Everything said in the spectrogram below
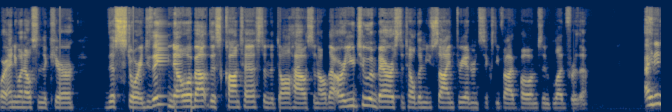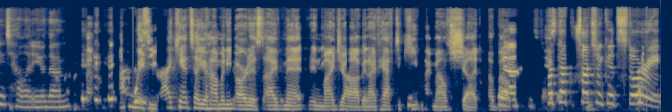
or anyone else in the cure this story? Do they know about this contest and the dollhouse and all that? Or are you too embarrassed to tell them you signed 365 poems in blood for them? I didn't tell any of them. I'm with you. I can't tell you how many artists I've met in my job, and I have to keep my mouth shut about. Yeah. But that's such a good story.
